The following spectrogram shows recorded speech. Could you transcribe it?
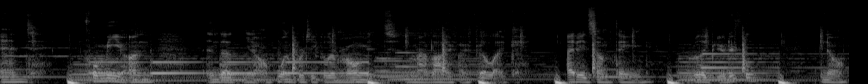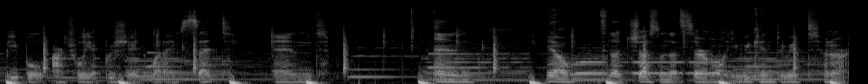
And for me, on in that you know one particular moment in my life, I feel like I did something really beautiful. You know, people actually appreciate what I've said, and and you know, it's not just on that ceremony. We can do it in our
